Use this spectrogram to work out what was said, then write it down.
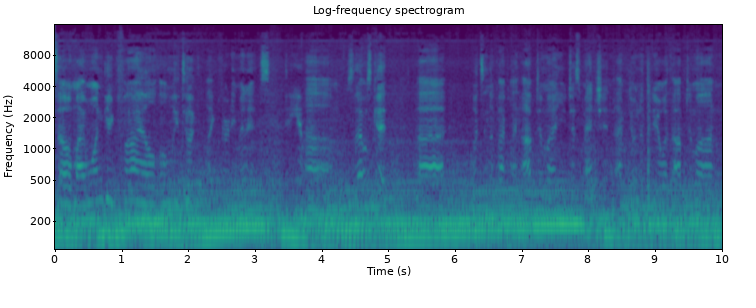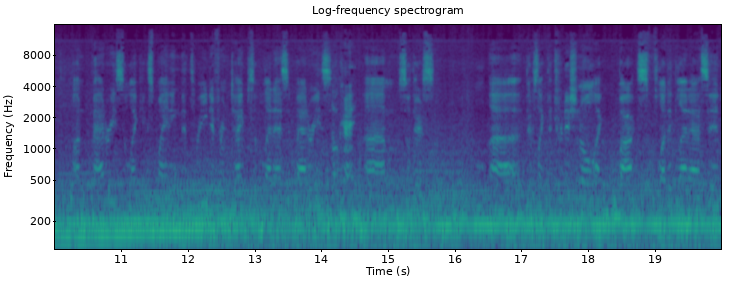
So, my one gig file only took like 30 minutes. Damn. Um, so, that was good. Uh, what's in the pipeline? Optima, you just mentioned. I'm doing a video with Optima on, on batteries, so like explaining the three different types of lead acid batteries. okay. Um, so there's uh, there's like the traditional like box flooded lead acid,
